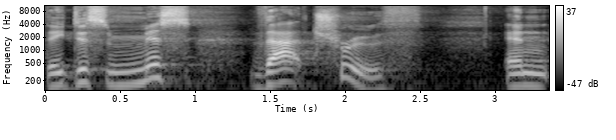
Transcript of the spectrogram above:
They dismiss that truth and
